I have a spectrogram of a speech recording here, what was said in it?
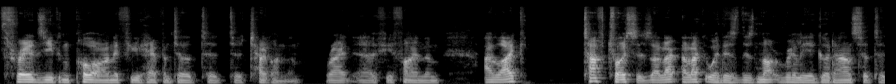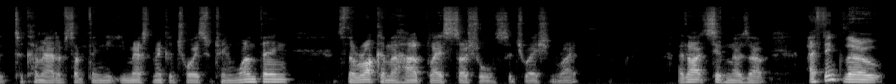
threads you can pull on if you happen to to, to tug on them right? Uh, if you find them, I like tough choices. I like I like it where there's there's not really a good answer to to come out of something that you must make a choice between one thing. It's the rock and the hard place social situation, right? I like setting those up. I think though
